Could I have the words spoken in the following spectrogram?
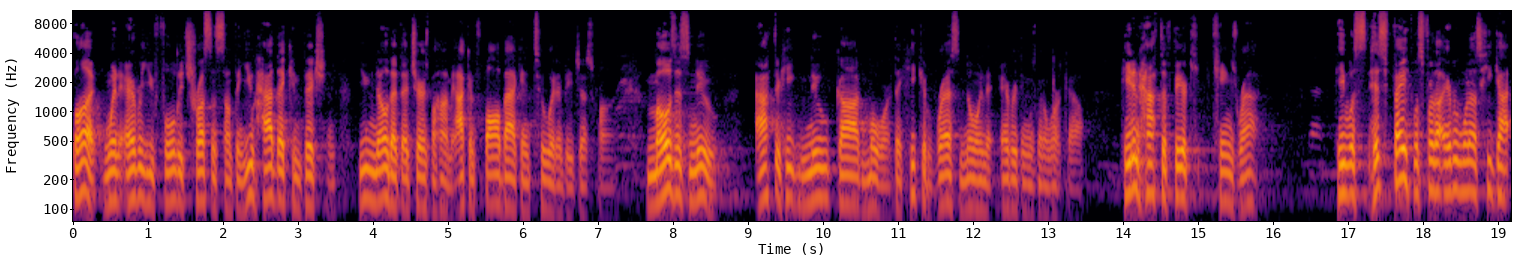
But whenever you fully trust in something, you have that conviction. You know that that chair is behind me. I can fall back into it and be just fine. Moses knew after he knew God more that he could rest knowing that everything was going to work out. He didn't have to fear king's wrath. He was, his faith was for the, everyone else he got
